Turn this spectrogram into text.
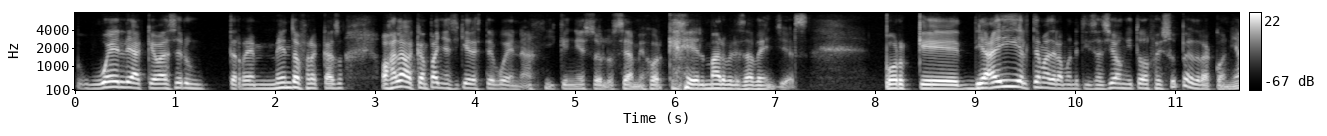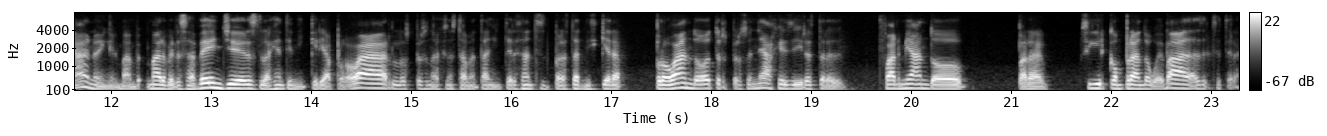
huele a que va a ser un tremendo fracaso. Ojalá la campaña siquiera esté buena y que en eso lo sea mejor que el Marvel's Avengers. Porque de ahí el tema de la monetización y todo fue súper draconiano en el Marvel's Avengers. La gente ni quería probar, los personajes no estaban tan interesantes para estar ni siquiera probando otros personajes, ir a estar farmeando para seguir comprando huevadas, etc.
